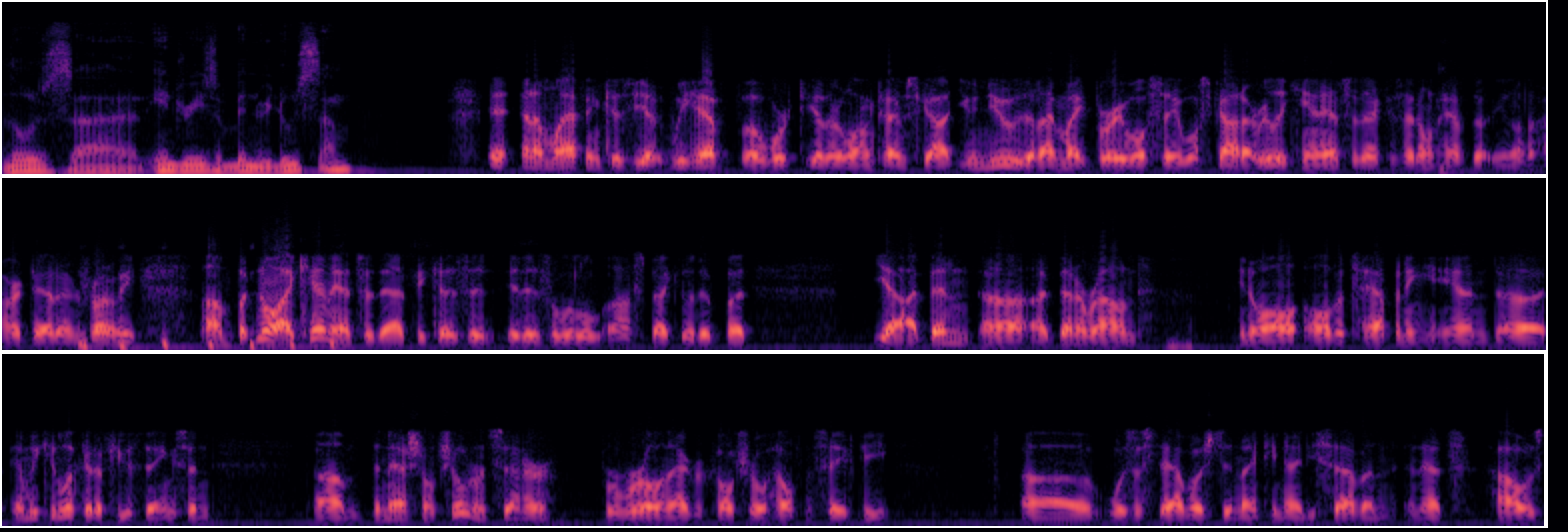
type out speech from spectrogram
those uh, injuries have been reduced some? And I'm laughing because yeah, we have uh, worked together a long time, Scott. You knew that I might very well say, "Well, Scott, I really can't answer that because I don't have the you know the hard data in front of me." um, but no, I can answer that because it, it is a little uh, speculative. But yeah, I've been uh, I've been around, you know, all, all that's happening, and uh, and we can look at a few things. And um, the National Children's Center for Rural and Agricultural Health and Safety uh, was established in 1997, and that's housed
